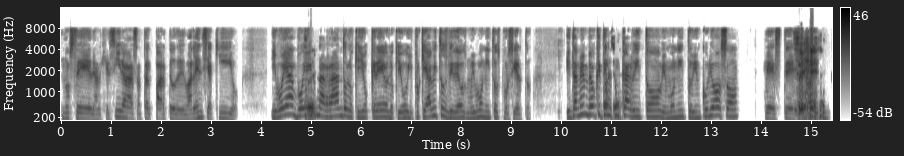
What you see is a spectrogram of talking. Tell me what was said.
no sé, de Algeciras a tal parte, o de Valencia aquí, o, y voy a, voy a ir narrando lo que yo creo, lo que yo, porque ya vi tus videos muy bonitos, por cierto. Y también veo que tienes un carrito bien bonito, bien curioso. Este,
